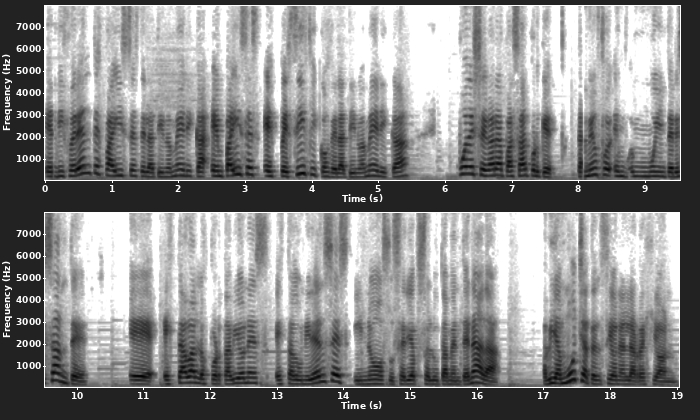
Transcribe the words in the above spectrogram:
en diferentes países de Latinoamérica, en países específicos de Latinoamérica, puede llegar a pasar porque también fue muy interesante. Eh, estaban los portaaviones estadounidenses y no sucedió absolutamente nada. Había mucha tensión en la región.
